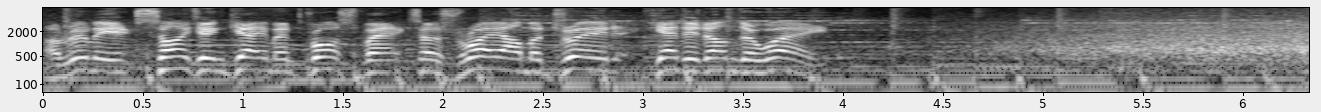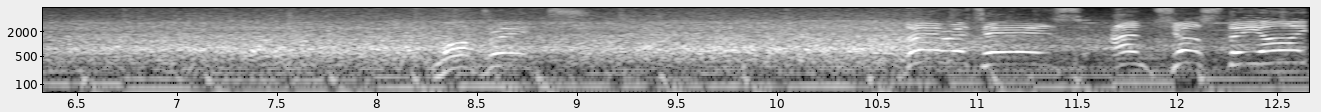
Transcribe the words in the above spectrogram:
A really exciting game in prospect as Real Madrid get it underway. Modric. There it is, and just the eye.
